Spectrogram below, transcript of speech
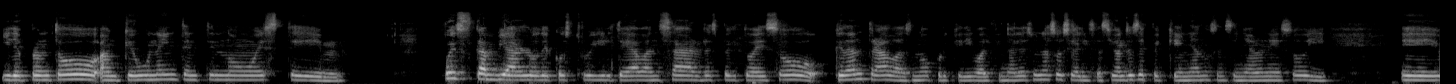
y de pronto, aunque una intente no este, pues cambiarlo, de construirte, avanzar respecto a eso, quedan trabas, ¿no? Porque digo, al final es una socialización, desde pequeña nos enseñaron eso y eh,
